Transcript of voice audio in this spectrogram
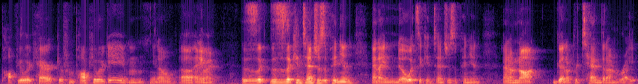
popular character from popular game. You know. Uh, anyway, this is like this is a contentious opinion, and I know it's a contentious opinion, and I'm not gonna pretend that I'm right.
